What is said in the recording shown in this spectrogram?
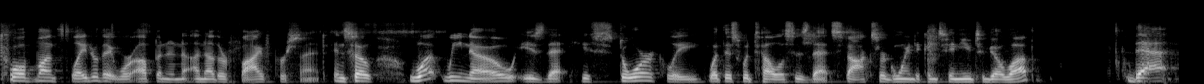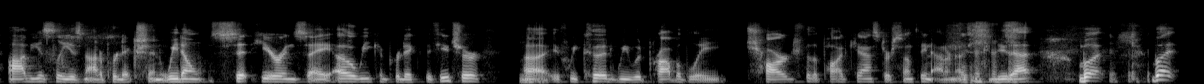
12 months later, they were up in an, another 5%. And so, what we know is that historically, what this would tell us is that stocks are going to continue to go up that obviously is not a prediction. We don't sit here and say, oh, we can predict the future. Uh, if we could, we would probably charge for the podcast or something. I don't know if you can do that, but but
